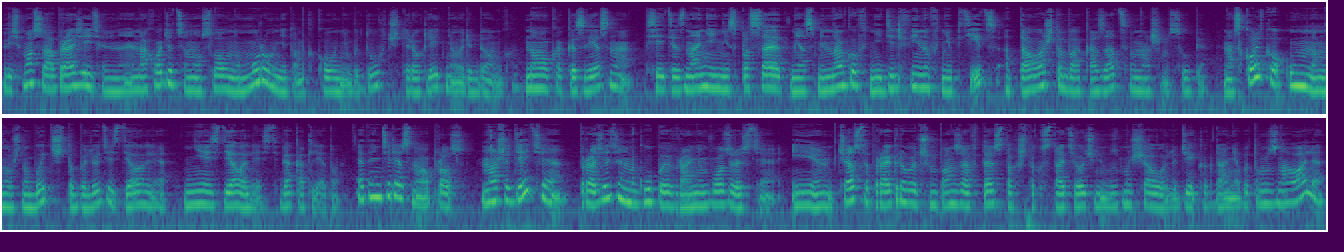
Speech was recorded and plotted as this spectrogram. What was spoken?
весьма сообразительные и находятся на условном уровне там какого-нибудь двух-четырехлетнего ребенка. Но, как известно, все эти знания не спасают ни осьминогов, ни дельфинов, ни птиц от того, чтобы оказаться в нашем супе. Насколько умным нужно быть, чтобы люди сделали, не сделали из тебя котлету? Это интересный вопрос. Наши дети поразительно глупые в раннем возрасте и часто проигрывают шимпанзе в тестах, что, кстати, очень возмущало людей, когда они об этом узнавали,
